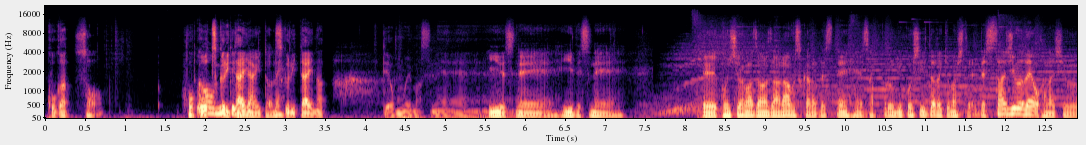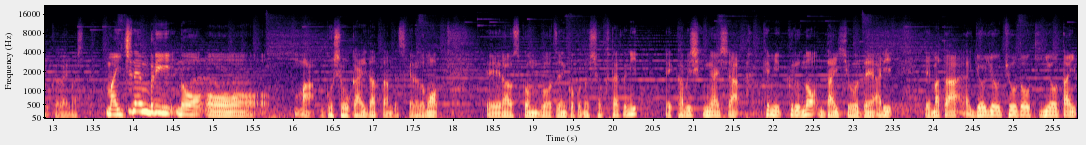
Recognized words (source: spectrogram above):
子が、そう。他を見てを作りたい作りたいなっって思いますね。いいですね。いいですね、えー今週はわざわざラブスからですね札幌にお越しいただきましてでスタジオでお話を伺いました。まあ1年ぶりのまあご紹介だったんですけれどもえーラオス昆布を全国の食卓にえー株式会社ケミクルの代表でありえーまた漁業協同企業体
